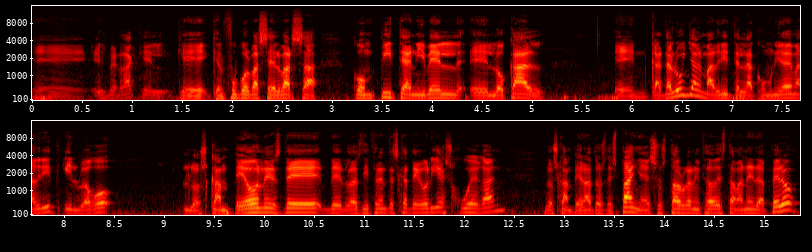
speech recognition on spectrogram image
es verdad que el, que el, fútbol base del Barça compite a nivel local en Cataluña, el Madrid en la Comunidad de Madrid, y luego los campeones de, las diferentes categorías juegan los campeonatos de España. Eso está organizado de esta manera. Pero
